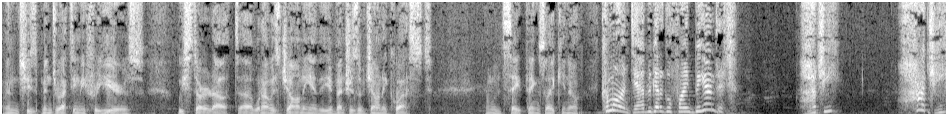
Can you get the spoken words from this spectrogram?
And she's been directing me for years. We started out uh, when I was Jonny in The Adventures of Jonny Quest. And we'd say things like, you know, Come on, Dad, we gotta go find Bandit. Hadji? Hadji?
